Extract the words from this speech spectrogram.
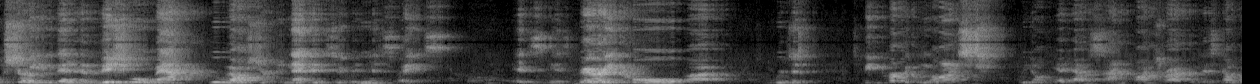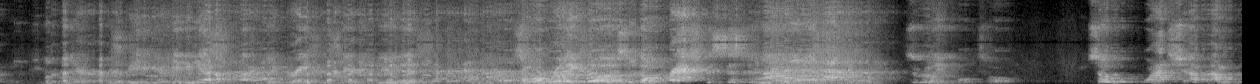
will show you then the visual map of who else you're connected to in this space. It's, it's very cool. Uh, we're just, to be perfectly honest, we don't yet have a signed contract with this company. They're, they're, they're giving us uh, good graces here to do this. So we're really close, so don't crash the system. It's a really cool tool. So watch, I'm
